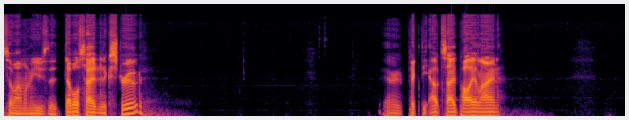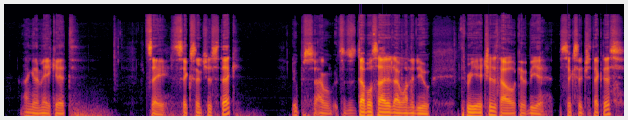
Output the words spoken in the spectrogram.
So I'm going to use the double-sided extrude. And pick the outside polyline. I'm going to make it, let's say, six inches thick. Oops, I, since it's double-sided, I want to do three inches. That will give me a six-inch thickness.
